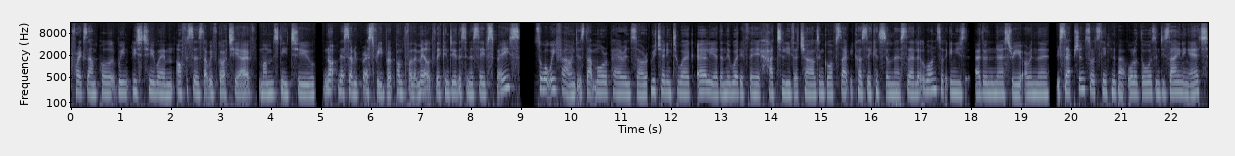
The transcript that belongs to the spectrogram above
for example, we these two um, officers that we've got here, mums need to not necessarily breastfeed but pump for the milk, they can do this in a safe space. So what we found is that more parents are returning to work earlier than they would if they had to leave their child and go off site because they can still nurse their little one. So they can use either in the nursery or in the reception. So it's thinking about all of those and designing it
